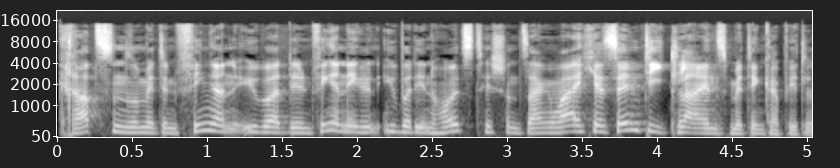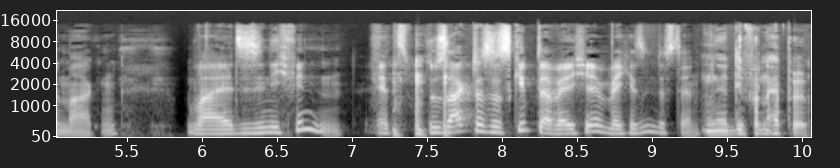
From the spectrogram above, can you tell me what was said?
kratzen so mit den Fingern über den Fingernägeln über den Holztisch und sagen, welche sind die Clients mit den Kapitelmarken? Weil sie sie nicht finden. Jetzt, du sagtest, es gibt da welche. Welche sind es denn? Ja, die von Apple.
